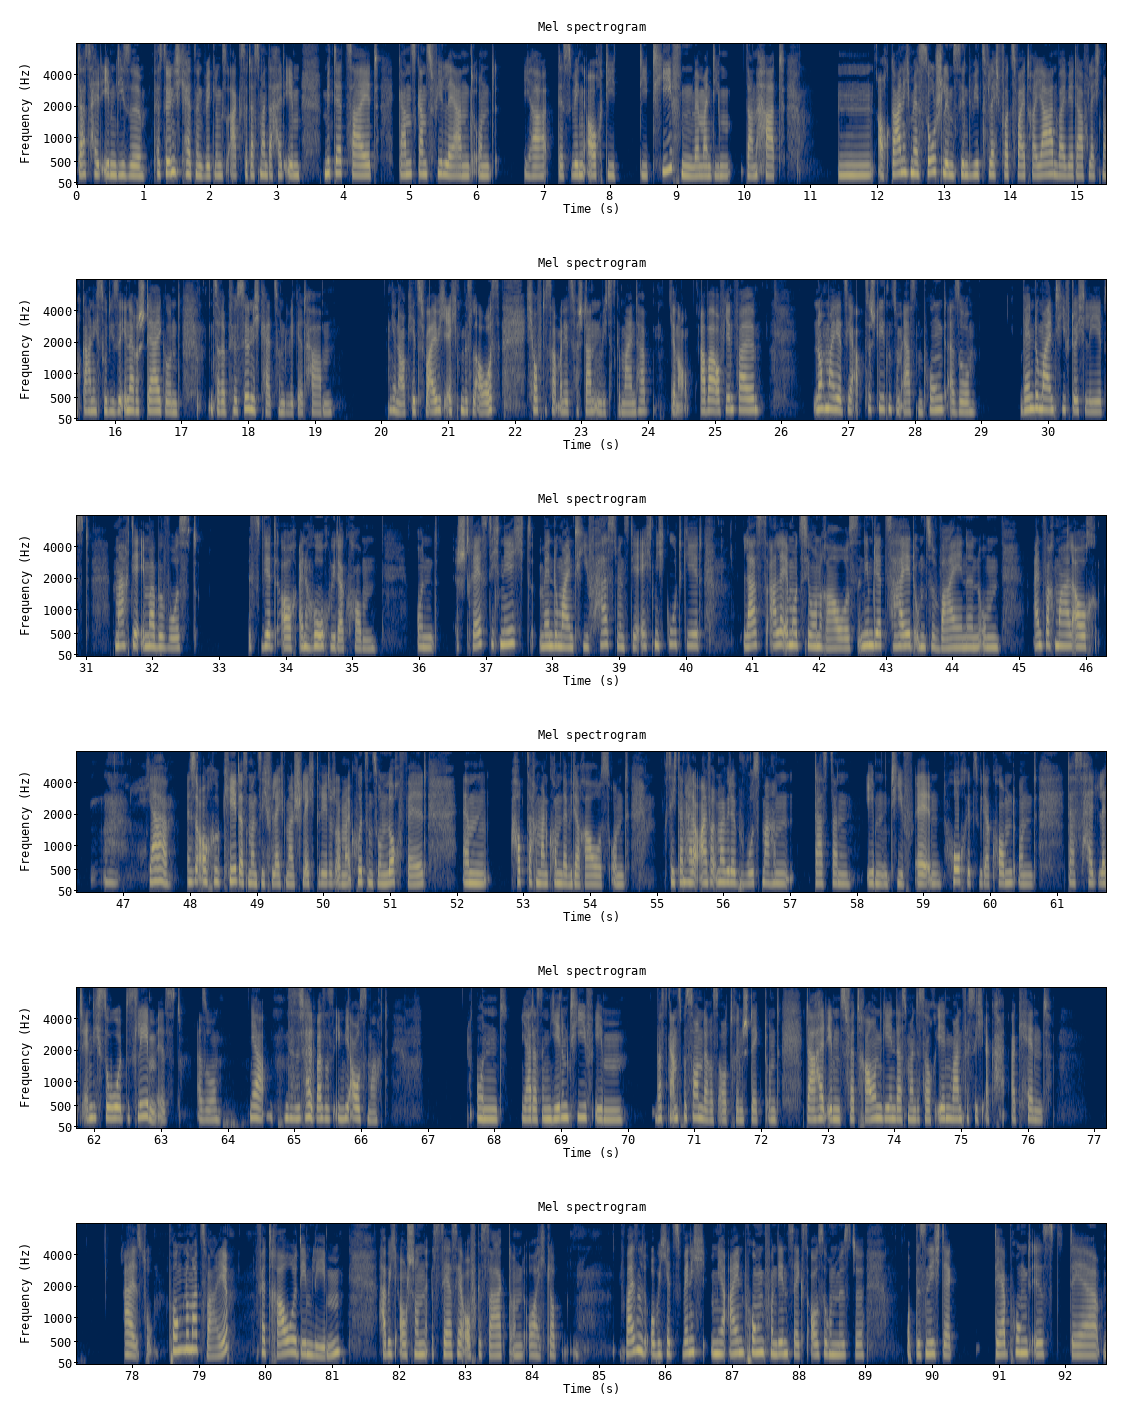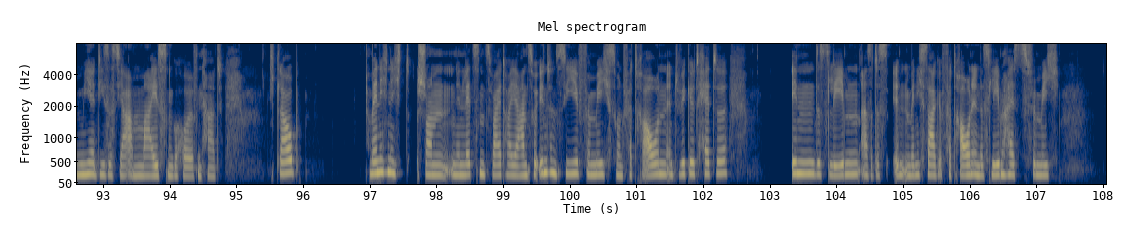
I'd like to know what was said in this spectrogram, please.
dass halt eben diese Persönlichkeitsentwicklungsachse, dass man da halt eben mit der Zeit ganz, ganz viel lernt und ja, deswegen auch die, die Tiefen, wenn man die dann hat, auch gar nicht mehr so schlimm sind wie jetzt vielleicht vor zwei, drei Jahren, weil wir da vielleicht noch gar nicht so diese innere Stärke und unsere Persönlichkeit so entwickelt haben. Genau, okay, jetzt schweife ich echt ein bisschen aus. Ich hoffe, das hat man jetzt verstanden, wie ich das gemeint habe. Genau. Aber auf jeden Fall nochmal jetzt hier abzuschließen zum ersten Punkt. Also wenn du mal ein Tief durchlebst, mach dir immer bewusst, es wird auch ein Hoch wiederkommen. Und stress dich nicht, wenn du mal ein Tief hast, wenn es dir echt nicht gut geht. Lass alle Emotionen raus. Nimm dir Zeit, um zu weinen, um einfach mal auch, ja, ist auch okay, dass man sich vielleicht mal schlecht redet oder mal kurz in so ein Loch fällt. Ähm, Hauptsache, man kommt da wieder raus und sich dann halt auch einfach immer wieder bewusst machen, dass dann eben ein Tief, äh, ein Hoch jetzt wieder kommt und das halt letztendlich so das Leben ist. Also ja, das ist halt, was es irgendwie ausmacht. Und ja, dass in jedem Tief eben was ganz Besonderes auch drin steckt und da halt eben das Vertrauen gehen, dass man das auch irgendwann für sich er erkennt. Also, Punkt Nummer zwei. Vertraue dem Leben. Habe ich auch schon sehr, sehr oft gesagt. Und oh, ich glaube, ich weiß nicht, ob ich jetzt, wenn ich mir einen Punkt von den sechs aussuchen müsste, ob das nicht der, der Punkt ist, der mir dieses Jahr am meisten geholfen hat. Ich glaube, wenn ich nicht schon in den letzten zwei, drei Jahren so intensiv für mich so ein Vertrauen entwickelt hätte in das Leben, also das, in, wenn ich sage Vertrauen in das Leben, heißt es für mich,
